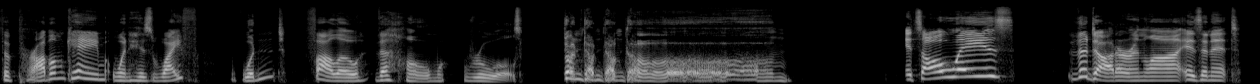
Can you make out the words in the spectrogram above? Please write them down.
The problem came when his wife wouldn't follow the home rules. Dun dun dun dun. It's always the daughter in law, isn't it?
